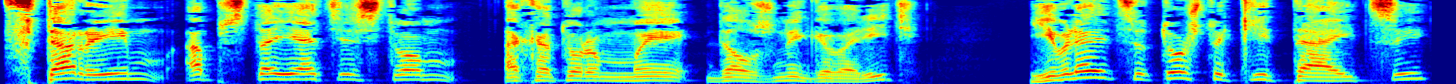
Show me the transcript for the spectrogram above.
Вторым обстоятельством, о котором мы должны говорить, является то, что китайцы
